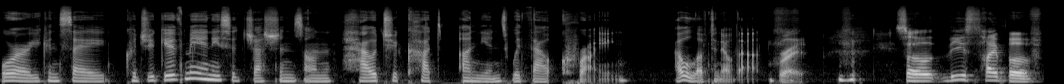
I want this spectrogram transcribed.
Or you can say, could you give me any suggestions on how to cut onions without crying? I would love to know that. Right. so these type of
